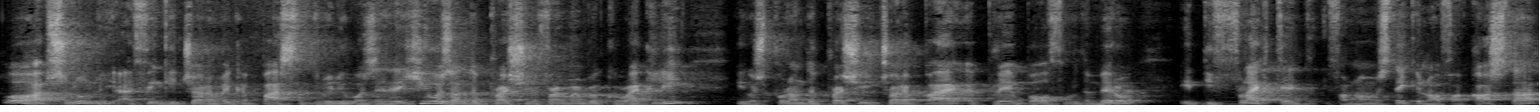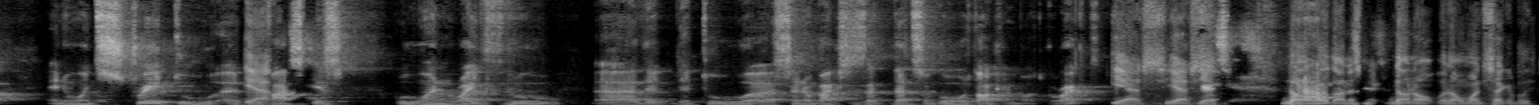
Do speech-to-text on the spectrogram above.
Oh, absolutely. I think he tried to make a pass that really wasn't. He was under pressure, if I remember correctly. He was put under pressure. He tried to uh, play a ball through the middle. It deflected, if I'm not mistaken, off Acosta, and it went straight to, uh, to Vazquez, who went right through uh, the the two uh, center backs. That, that's the goal we're talking about, correct? Yes, yes, yes. No, what hold on a second. No, no, no. One second, please.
